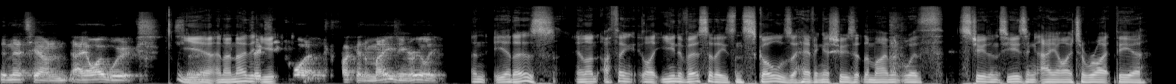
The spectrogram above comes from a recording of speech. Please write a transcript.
then that's how an AI works. So yeah, and I know that you, quite fucking amazing, really. and it is. And I, I think like universities and schools are having issues at the moment with students using AI to write their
